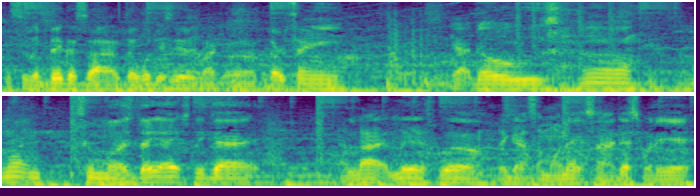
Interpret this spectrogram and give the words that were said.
This is a bigger size though. What this is, like a 13. Got those, uh, nothing too much. They actually got a lot less. Well, they got some on that side. That's what they at.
